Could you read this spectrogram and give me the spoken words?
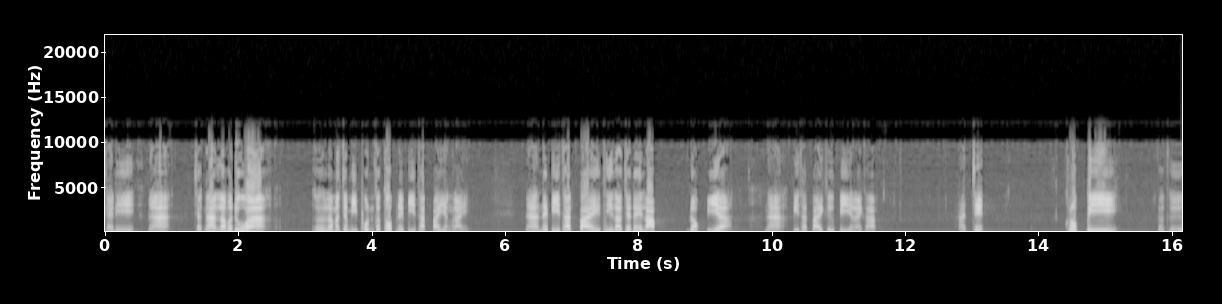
แค่นี้นะ จากนั้นเรามาดูว่าเออแล้วมันจะมีผลกระทบในปีถัดไปอย่างไรนะในปีถัดไปที่เราจะได้รับดอกเบี้ยนะปีถัดไปคือปีอะไรครับ57 ครบปีก็คือ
